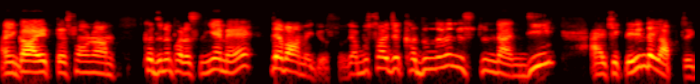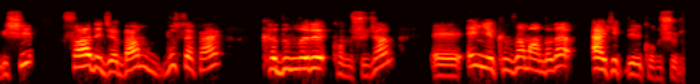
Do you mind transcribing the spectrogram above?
Hani, gayet de sonra kadının parasını yemeye devam ediyorsunuz. Ya, bu sadece kadınların üstünden değil, erkeklerin de yaptığı bir şey. Sadece ben bu sefer kadınları konuşacağım. Eee, en yakın zamanda da erkekleri konuşuruz.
